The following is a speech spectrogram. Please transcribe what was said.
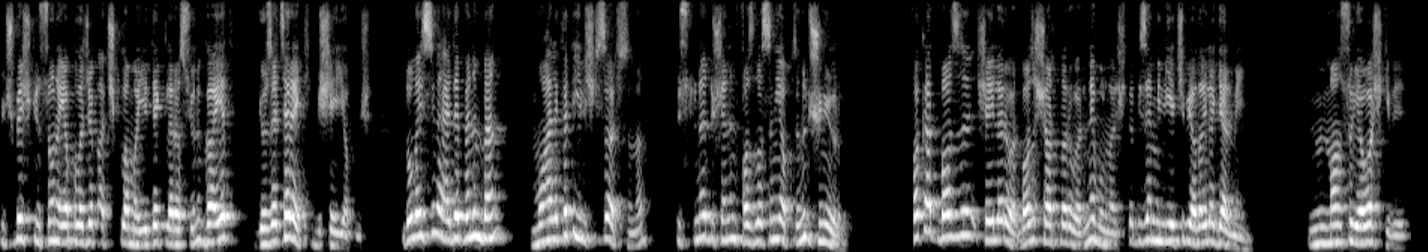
3-5 gün sonra yapılacak açıklamayı, deklarasyonu gayet gözeterek bir şey yapmış. Dolayısıyla HDP'nin ben muhalefet ilişkisi açısından üstüne düşenin fazlasını yaptığını düşünüyorum. Fakat bazı şeyleri var, bazı şartları var. Ne bunlar işte? Bize milliyetçi bir adayla gelmeyin. Mansur Yavaş gibi,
